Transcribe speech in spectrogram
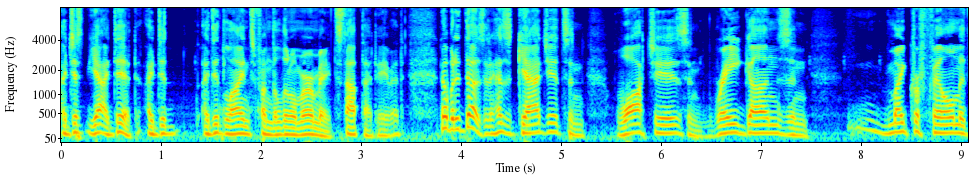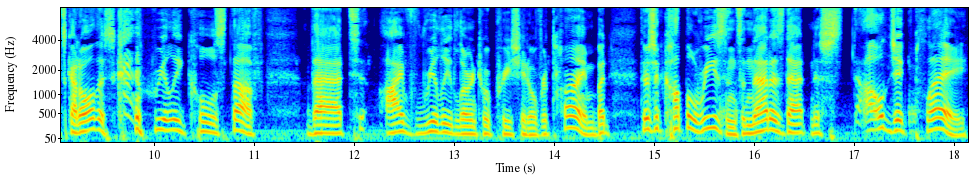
I just, yeah, I did. I did. I did lines from The Little Mermaid. Stop that, David. No, but it does. It has gadgets and watches and ray guns and microfilm. It's got all this really cool stuff that I've really learned to appreciate over time. But there's a couple reasons, and that is that nostalgic play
